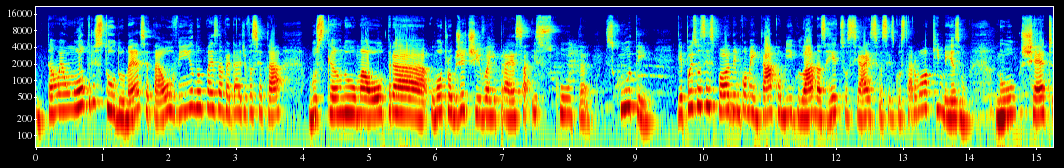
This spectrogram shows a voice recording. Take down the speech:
Então é um outro estudo, né? Você está ouvindo, mas na verdade você está buscando uma outra, um outro objetivo aí para essa escuta. Escutem, Depois vocês podem comentar comigo lá nas redes sociais se vocês gostaram ou aqui mesmo no chat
